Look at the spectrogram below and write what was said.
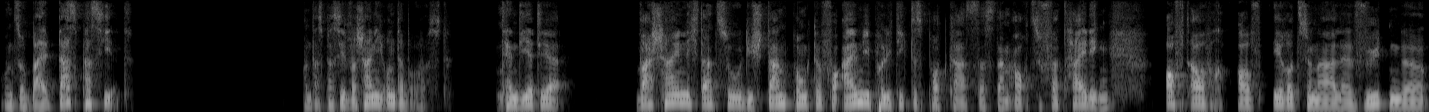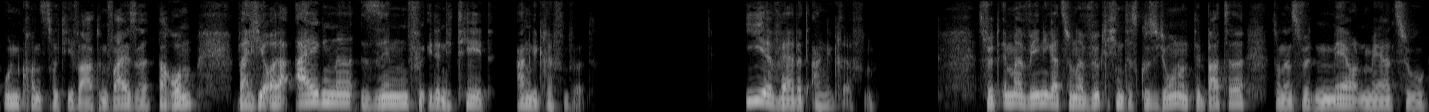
Und sobald das passiert, und das passiert wahrscheinlich unterbewusst, tendiert ihr wahrscheinlich dazu, die Standpunkte, vor allem die Politik des Podcasters dann auch zu verteidigen. Oft auch auf irrationale, wütende, unkonstruktive Art und Weise. Warum? Weil hier euer eigener Sinn für Identität angegriffen wird. Ihr werdet angegriffen. Es wird immer weniger zu einer wirklichen Diskussion und Debatte, sondern es wird mehr und mehr zu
